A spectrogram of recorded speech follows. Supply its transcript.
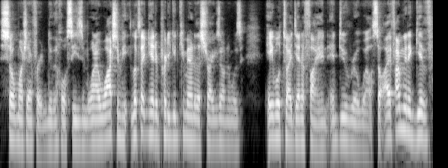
so much effort into the whole season. But when I watched him, he looked like he had a pretty good command of the strike zone and was able to identify and, and do real well. So if I'm going to give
